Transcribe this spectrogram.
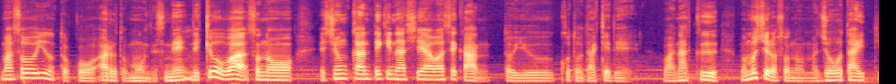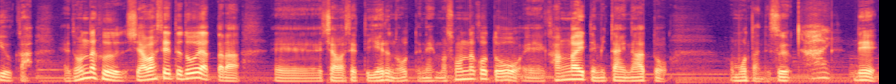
まあそういうのとこうあると思うんですね。うんで今日はその瞬間的な幸せ感ということだけではなく、まあむしろその、まあ、状態っていうかえーどんな風幸せってどうやったら、えー幸せって言えるのってね、まあ、そんなことを、えー考えてみたいなと思ったんです。はい、で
